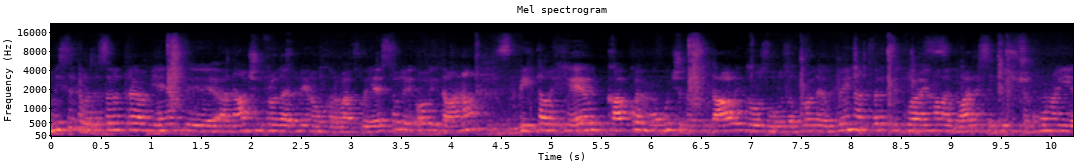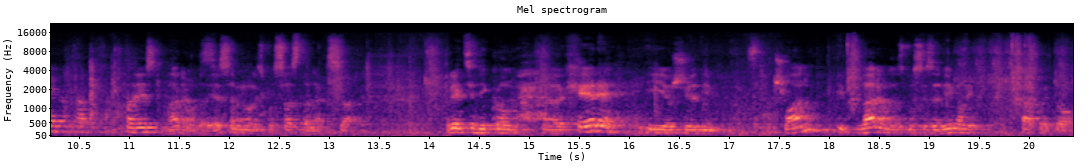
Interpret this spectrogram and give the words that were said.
mislite li da sada treba mijenjati način prodaje plina u Hrvatskoj? Jesu li ovih dana pitali HERU kako je moguće da su dali dozvolu za prodaju plina tvrtci koja je imala 20.000 kuna i jednog zaposlenog? Pa jesam, naravno da jesam. Imali smo sastanak sa predsjednikom e, HERE i još jednim članom i naravno da smo se zanimali kako je to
